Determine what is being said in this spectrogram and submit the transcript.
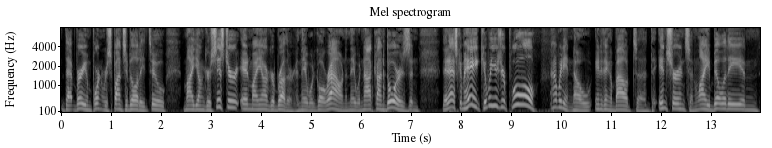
that very important responsibility to my younger sister and my younger brother. And they would go around and they would knock on doors and they'd ask them, hey, can we use your pool? How we didn't know anything about uh, the insurance and liability. And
